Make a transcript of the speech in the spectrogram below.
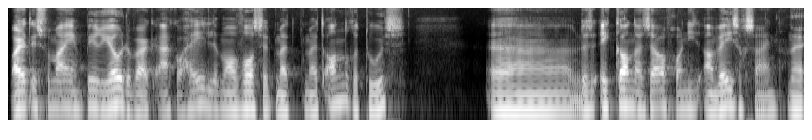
Maar het is voor mij een periode waar ik eigenlijk al helemaal vol zit met, met andere tours. Eh, dus ik kan daar zelf gewoon niet aanwezig zijn. Nee.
